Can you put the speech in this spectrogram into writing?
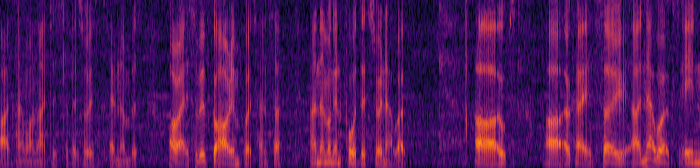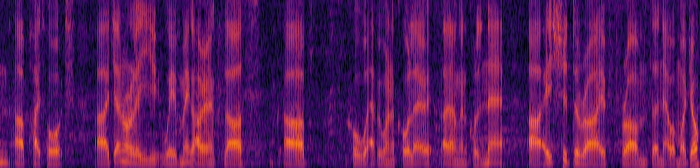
I kind of want that just so that it's always the same numbers. Alright, so we've got our input tensor, and then we're going to forward this to a network. Uh, oops. Uh, okay, so uh, networks in uh, PyTorch, generally we make our own class, call whatever we want to call it. I'm going to call it net. It should derive from the network module.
